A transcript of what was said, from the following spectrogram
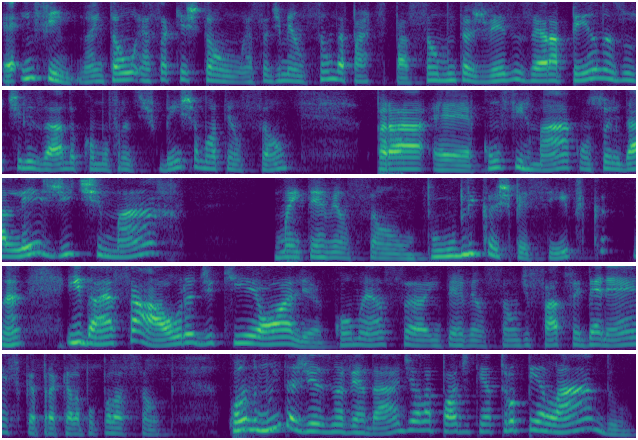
É, enfim, né? então essa questão, essa dimensão da participação, muitas vezes era apenas utilizada, como o Francisco bem chamou a atenção, para é, confirmar, consolidar, legitimar uma intervenção pública específica, né? E dar essa aura de que, olha, como essa intervenção de fato foi benéfica para aquela população. Quando muitas vezes, na verdade, ela pode ter atropelado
